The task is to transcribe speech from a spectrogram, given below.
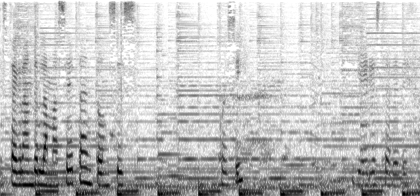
Está grande la maceta, entonces, pues sí. Y ahí lo estaré dejando.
